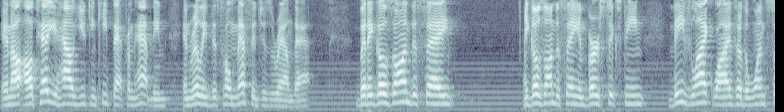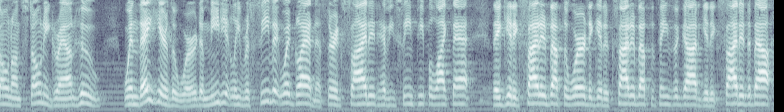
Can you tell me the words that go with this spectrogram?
And I'll, I'll tell you how you can keep that from happening. And really, this whole message is around that. But it goes on to say, it goes on to say in verse 16, these likewise are the ones sown on stony ground who, when they hear the word, immediately receive it with gladness. They're excited. Have you seen people like that? They get excited about the Word. They get excited about the things of God. Get excited about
